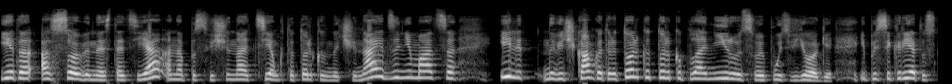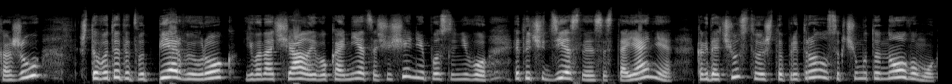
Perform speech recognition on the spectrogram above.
и это особенная статья, она посвящена тем, кто только начинает заниматься, или новичкам, которые только-только планируют свой путь в йоге. И по секрету скажу, что вот этот вот первый урок, его начало, его конец, ощущение после него – это чудесное состояние, когда чувствуешь, что притронулся к чему-то новому,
